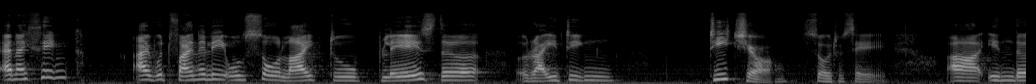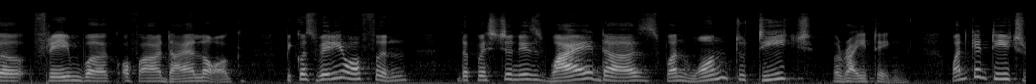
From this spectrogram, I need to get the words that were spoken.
and I think I would finally also like to place the writing teacher, so to say, uh, in the framework of our dialogue, because very often the question is why does one want to teach writing? One can teach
